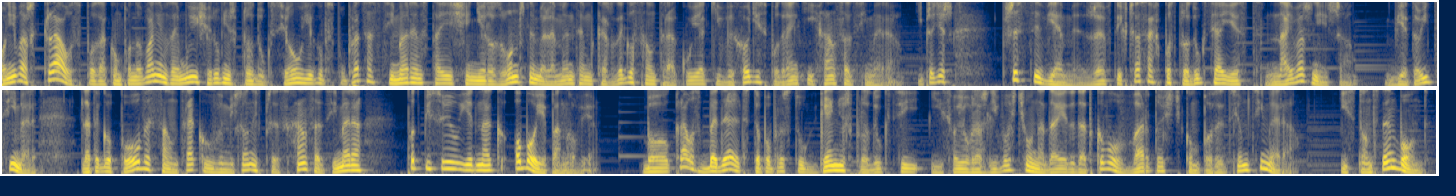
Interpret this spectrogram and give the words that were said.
Ponieważ Klaus poza komponowaniem zajmuje się również produkcją, jego współpraca z Zimmerem staje się nierozłącznym elementem każdego soundtracku, jaki wychodzi spod ręki Hansa Zimmera. I przecież wszyscy wiemy, że w tych czasach postprodukcja jest najważniejsza. Wie to i Zimmer, dlatego połowę soundtracków wymyślonych przez Hansa Zimmera podpisują jednak oboje panowie. Bo Klaus Bedelt to po prostu geniusz produkcji i swoją wrażliwością nadaje dodatkową wartość kompozycjom Zimmera. I stąd ten błąd,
